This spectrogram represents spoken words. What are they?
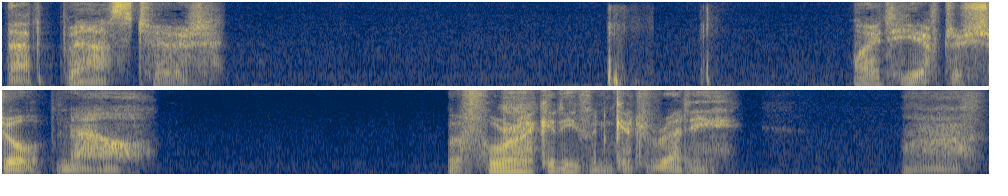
that bastard. Why'd he have to show up now? Before I could even get ready. Hmm.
